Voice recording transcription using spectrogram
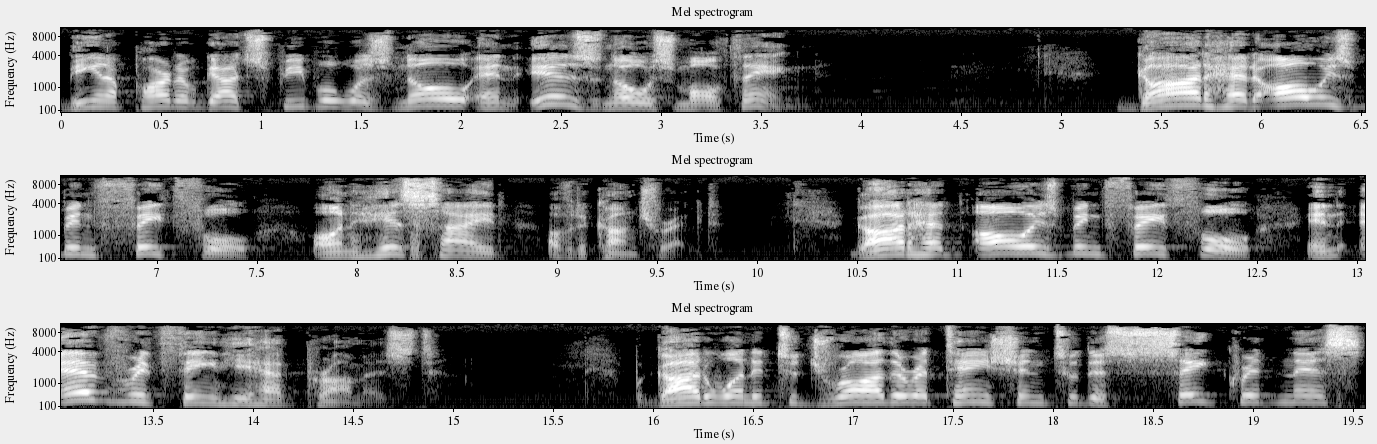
Being a part of God's people was no and is no small thing. God had always been faithful on his side of the contract. God had always been faithful in everything he had promised. But God wanted to draw their attention to the sacredness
